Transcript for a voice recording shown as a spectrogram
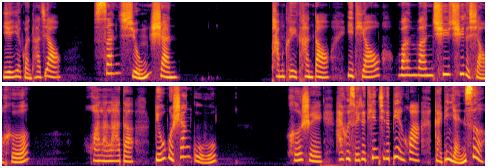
爷爷管它叫。三雄山，他们可以看到一条弯弯曲曲的小河，哗啦啦的流过山谷。河水还会随着天气的变化改变颜色。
